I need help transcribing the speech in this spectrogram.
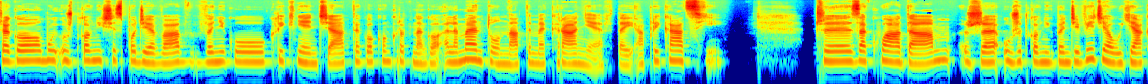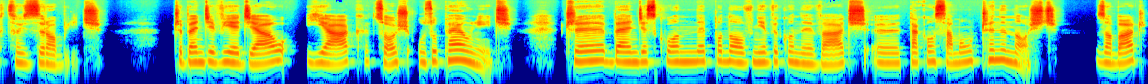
Czego mój użytkownik się spodziewa w wyniku kliknięcia tego konkretnego elementu na tym ekranie, w tej aplikacji. Czy zakładam, że użytkownik będzie wiedział, jak coś zrobić? Czy będzie wiedział, jak coś uzupełnić? Czy będzie skłonny ponownie wykonywać y, taką samą czynność? Zobacz,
